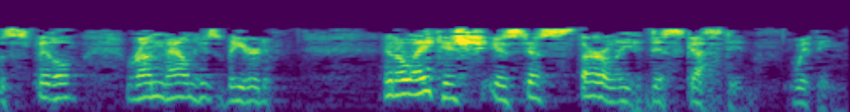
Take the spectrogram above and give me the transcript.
the spittle run down his beard. And old Achish is just thoroughly disgusted with him.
